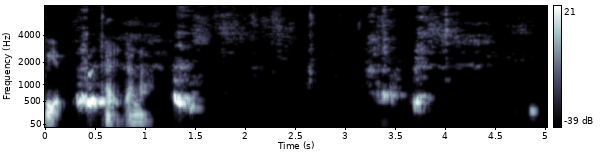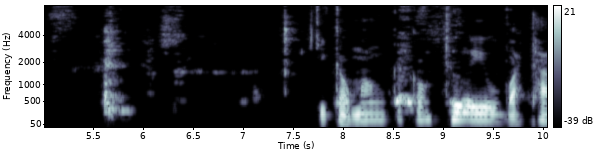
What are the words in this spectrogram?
việc thầy đã làm. Chỉ cầu mong các con thương yêu và tha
